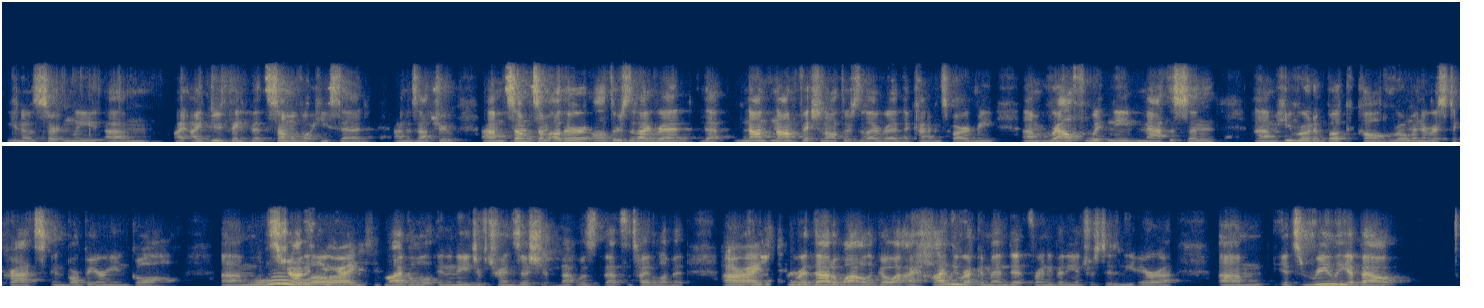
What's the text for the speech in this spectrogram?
you know, certainly, um, I, I do think that some of what he said um, is not true. Um, some some other authors that I read that non nonfiction authors that I read that kind of inspired me. Um, Ralph Whitney Mathisen. Um, he wrote a book called Roman Aristocrats in Barbarian Gaul. Um, Ooh, Strategy all right. Survival in an Age of Transition. That was that's the title of it. All Um, right. I read that a while ago. I, I highly recommend it for anybody interested in the era. Um, it's really about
